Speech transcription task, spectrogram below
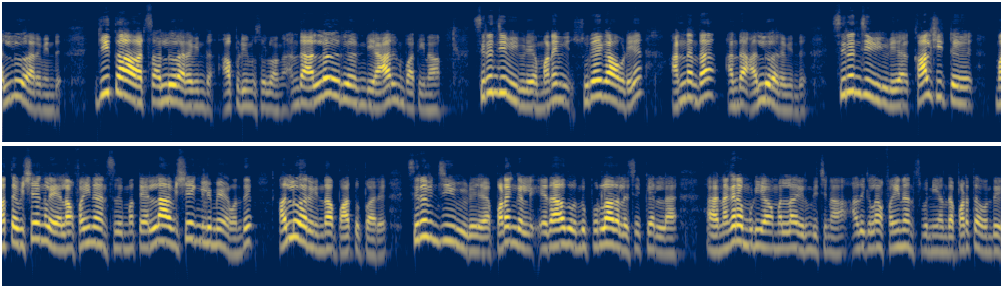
அல்லு அரவிந்த். கீதா ஆர்ட்ஸ் அல்லு அரவிந்த் அப்படின்னு சொல்லுவாங்க. அந்த அல்லு அரவிந்த் யாருன்னு பார்த்தீங்கன்னா சிரஞ்சீவியுடைய மனைவி சுரேகாவுடைய அண்ணன் தான் அந்த அல்லு அரவிந்த். சிரஞ்சீவியுடைய கால்ஷீட்டு மற்ற விஷயங்களை எல்லாம் ஃபைனான்ஸு மற்ற எல்லா விஷயங்களையுமே வந்து அல்லு அரவிந்த் தான் பார்த்துப்பாரு. சிரஞ்சீவியுடைய படங்கள் ஏதாவது வந்து பொருளாதார சிக்கலில் நகர முடியாமல்லாம் இருந்துச்சுன்னா அதுக்கெல்லாம் ஃபைனான்ஸ் பண்ணி அந்த படத்தை வந்து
